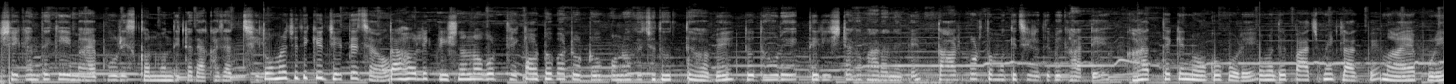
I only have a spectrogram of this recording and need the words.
সেখান থেকে এই মায়াপুর ইস্কন মন্দিরটা দেখা যাচ্ছে তোমরা যদি কেউ যেতে চাও, তাহলে কৃষ্ণনগর থেকে অটো বা টোটো কোনো কিছু ধরতে হবে। তো ধরে তিরিশ টাকা ভাড়া নেবে। তারপর তোমাকে ছেড়ে দেবে ঘাটে। ঘাট থেকে নৌকো করে তোমাদের পাঁচ মিনিট লাগবে মায়াপুরে।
